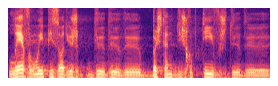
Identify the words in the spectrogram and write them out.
levam a episódios de, de, de bastante disruptivos de, de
